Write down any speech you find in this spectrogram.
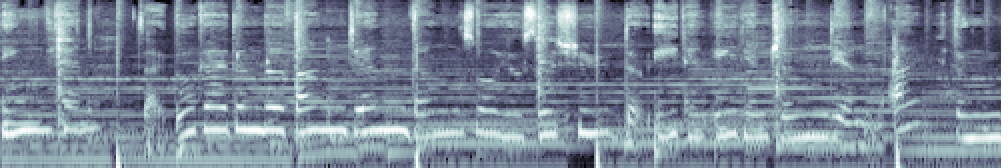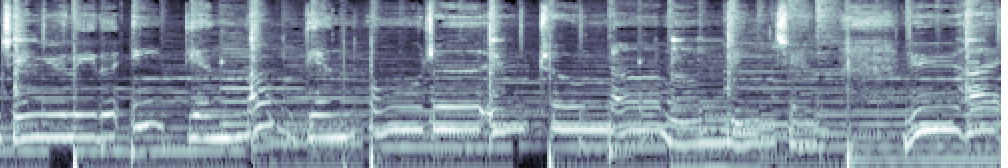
阴天，在不开灯的房间，当所有思绪都一点一点沉淀。爱恨情欲里的一点盲点，呼之欲出那么明显。女孩，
